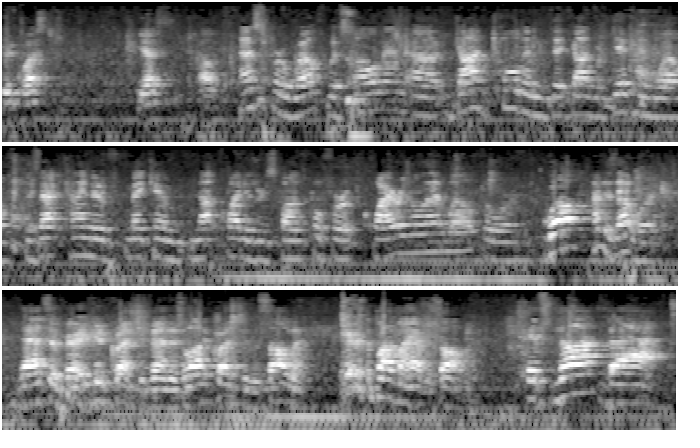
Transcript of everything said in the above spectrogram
Good question. Yes? Alex? As for wealth with Solomon, uh, God told him that God would give him wealth. Does that kind of make him not quite as responsible for acquiring all that wealth, or Well, how does that work? That's a very good question, man. There's a lot of questions with Solomon. Here's the problem I have with Solomon. It's not that,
